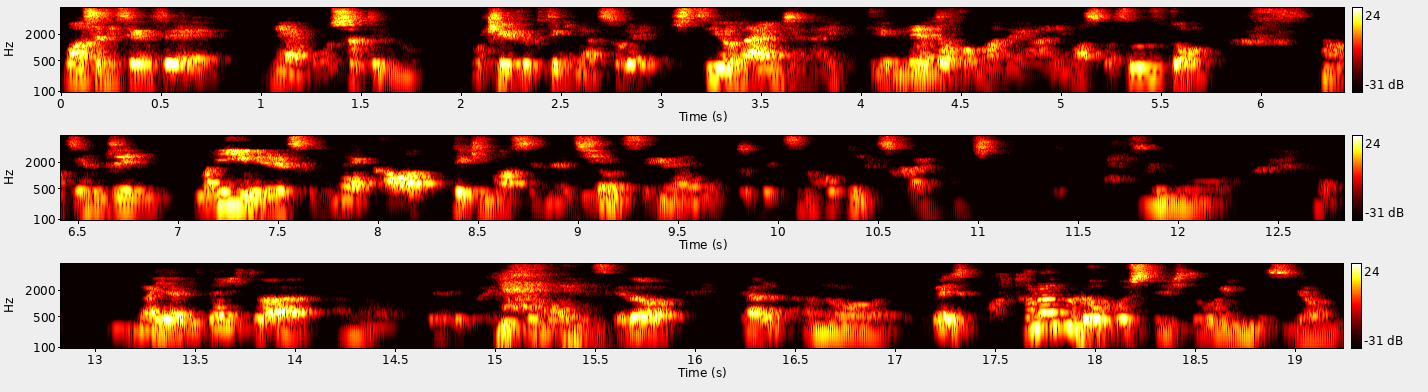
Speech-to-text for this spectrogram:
まさに先生ね、おっしゃってるの、究極的にはそれ必要ないんじゃないっていうね、うん、とこまでありますか。そうすると、なんか全然、まあいい意味ですけどね、変わってきますよね、人生が。もっと別のことに使えるかもしれない。うん。まあやりたい人は、あの、やればいいと思うんですけど、あの、やっぱりトラブルを起こしてる人多いんですよ。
